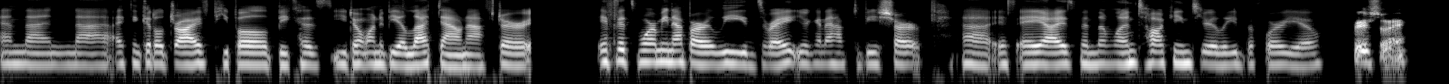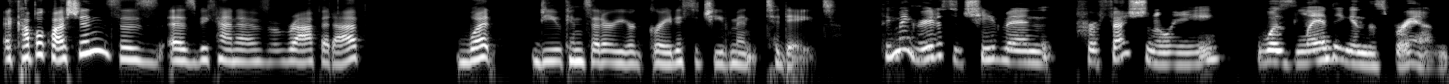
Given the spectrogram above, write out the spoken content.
And then uh, I think it'll drive people because you don't want to be a letdown after. If it's warming up our leads, right? You're going to have to be sharp uh, if AI has been the one talking to your lead before you. For sure. A couple questions as as we kind of wrap it up. What do you consider your greatest achievement to date? I think my greatest achievement professionally was landing in this brand.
